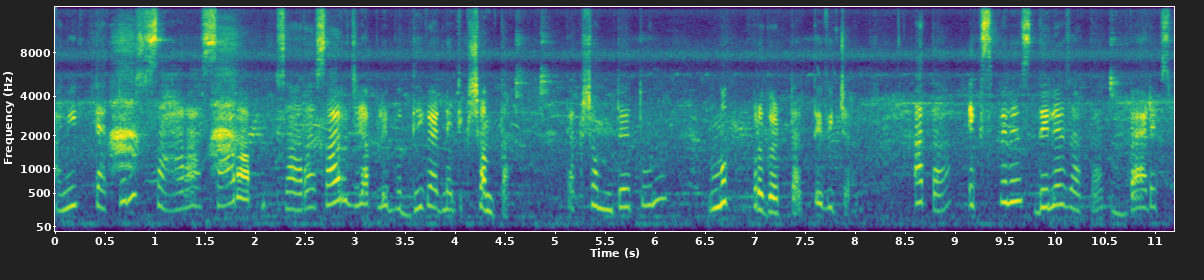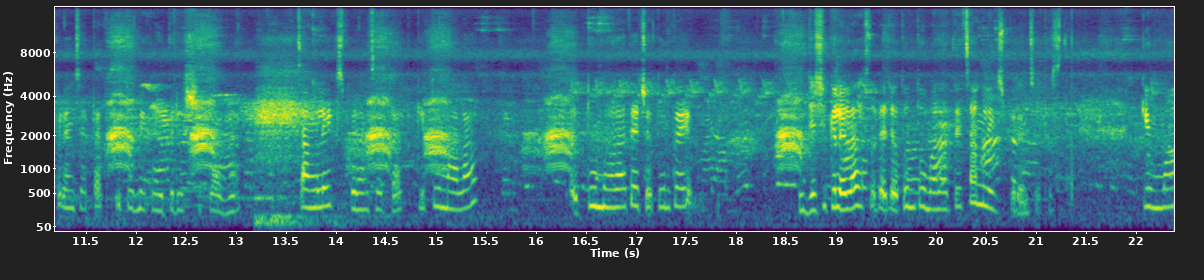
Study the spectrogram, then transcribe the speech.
आणि त्यातून सारासार आप सारासार जी आपली बुद्धी काढण्याची क्षमता त्या क्षमतेतून मग प्रगटतात ते विचार. आता एक्सपिरियन्स दिले जातात बॅड एक्सपिरियन्स येतात की तुम्ही काहीतरी शिकावं चांगले एक्सपिरियन्स येतात की तुम्हाला तुम्हाला त्याच्यातून काही जे शिकलेलं असतं त्याच्यातून तुम्हाला ते चांगले एक्सपिरियन्स येत असतात. किंवा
